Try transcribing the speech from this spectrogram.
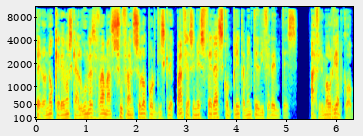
pero no queremos que algunas ramas sufran solo por discrepancias en esferas completamente diferentes, afirmó Ryabkov.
